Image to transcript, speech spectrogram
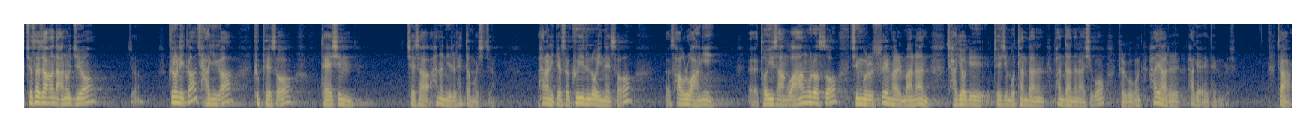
제사장은 안 오지요. 그러니까 자기가 급해서 대신 제사하는 일을 했던 것이죠. 하나님께서 그 일로 인해서 사울 왕이 더 이상 왕으로서 직무를 수행할 만한 자격이 되지 못한다는 판단을 하시고 결국은 하야를 하게 되는 거죠. 자,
